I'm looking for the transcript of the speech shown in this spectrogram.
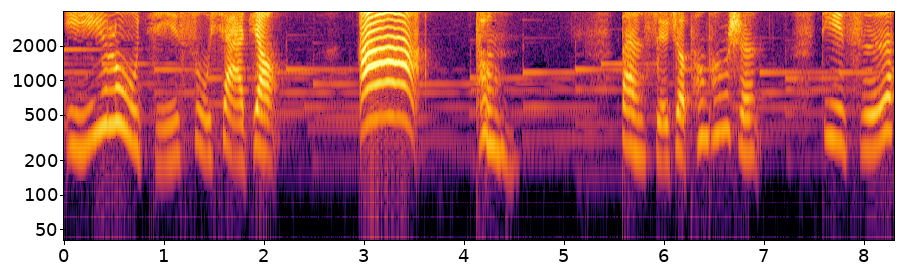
一路急速下降。啊！砰！伴随着砰砰声，地磁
